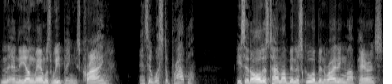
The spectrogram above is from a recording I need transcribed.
and, and the young man was weeping. He's crying and said, what's the problem? He said, All this time I've been in school, I've been writing my parents,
